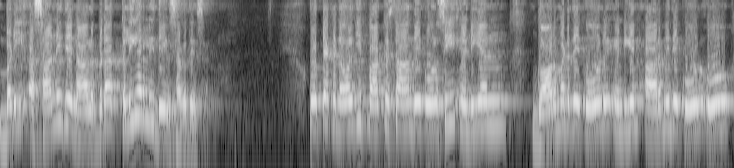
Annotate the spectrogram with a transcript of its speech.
ਬੜੀ ਆਸਾਨੀ ਦੇ ਨਾਲ, ਬੜਾ ਕਲੀਅਰਲੀ ਦੇਖ ਸਕਦੇ ਸਨ ਉਹ ਟੈਕਨੋਲੋਜੀ ਪਾਕਿਸਤਾਨ ਦੇ ਕੋਲ ਸੀ ਇੰਡੀਅਨ ਗਵਰਨਮੈਂਟ ਦੇ ਕੋਲ ਇੰਡੀਅਨ ਆਰਮੀ ਦੇ ਕੋਲ ਉਹ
